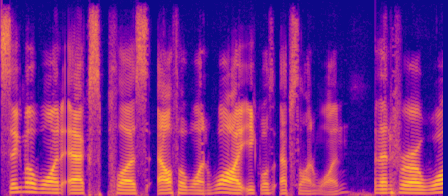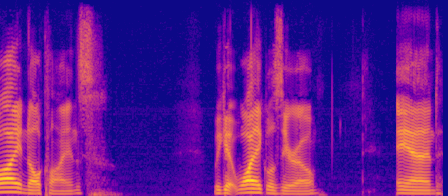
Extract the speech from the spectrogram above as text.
sigma 1x plus alpha 1y equals epsilon 1. And then for our y nullclines, we get y equals 0, and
